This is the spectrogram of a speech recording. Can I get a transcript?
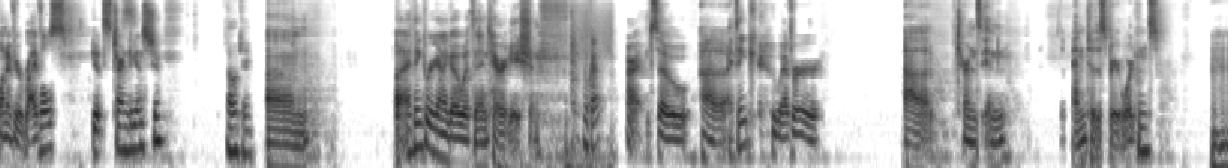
one of your rivals gets turned against you. Okay. Um. But I think we're gonna go with an interrogation. Okay. All right. So uh, I think whoever uh, turns in the pen to the spirit wardens, Mm-hmm.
